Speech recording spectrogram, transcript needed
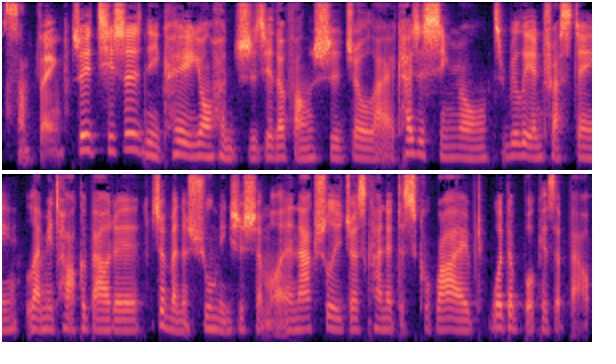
something. 所以其实你可以用很直接的方式就来开始形容 It's really interesting. Let me talk about it. 这本的书名是什么 and actually just kind of described what the book is about.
